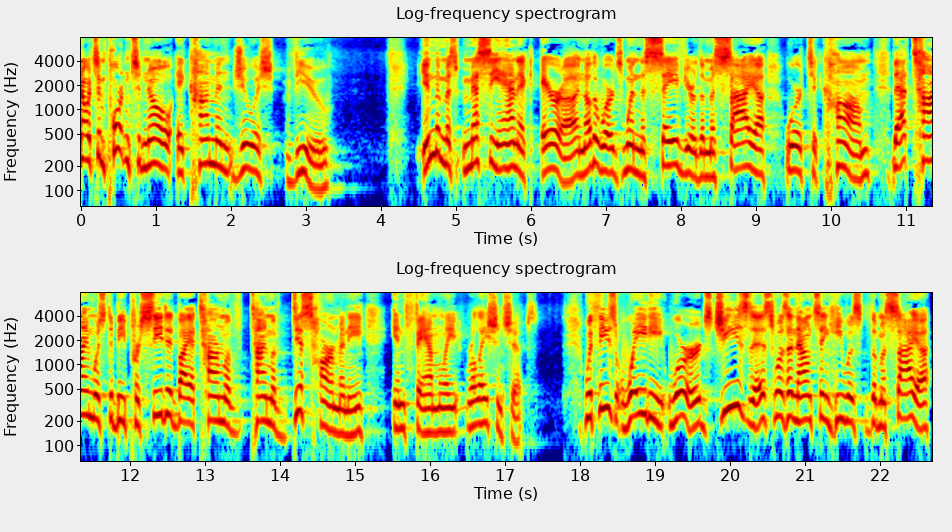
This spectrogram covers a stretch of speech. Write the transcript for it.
Now, it's important to know a common Jewish view. In the messianic era, in other words, when the Savior, the Messiah, were to come, that time was to be preceded by a time of, time of disharmony in family relationships. With these weighty words, Jesus was announcing he was the Messiah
